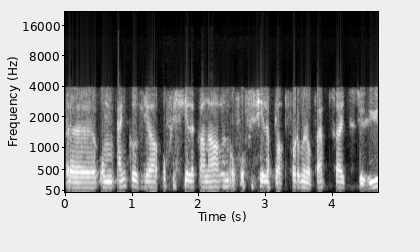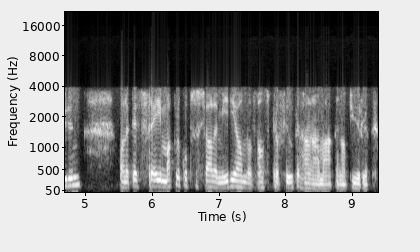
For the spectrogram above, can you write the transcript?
uh, om enkel via officiële kanalen of officiële platformen op websites te huren. Want het is vrij makkelijk op sociale media om een vals profiel te gaan aanmaken, natuurlijk.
